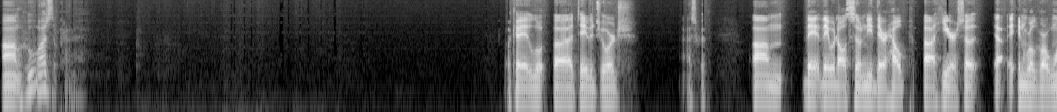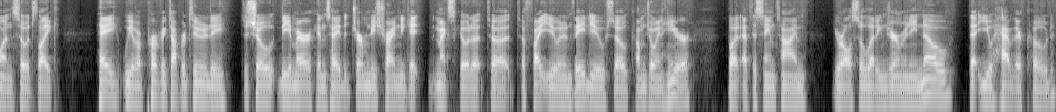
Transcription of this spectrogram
Um, who was the president? Okay, uh, David George, Asquith. Um, they they would also need their help uh, here. So uh, in World War One, so it's like, hey, we have a perfect opportunity to show the Americans, hey, that Germany's trying to get Mexico to, to, to fight you and invade you, so come join here. But at the same time, you're also letting Germany know that you have their code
